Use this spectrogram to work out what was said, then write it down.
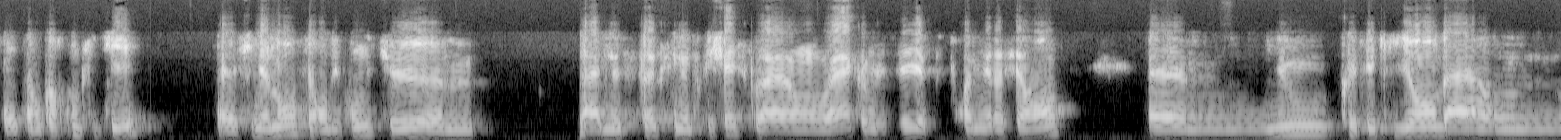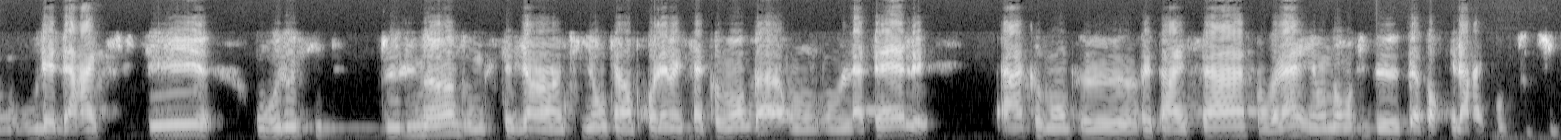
Ça a été encore compliqué. Euh, finalement, on s'est rendu compte que euh, bah, notre stock, c'est notre richesse, quoi. On- voilà, comme je disais, il y a plus de 3000 références. Euh, nous, côté client, bah, on, on voulait de la réactivité, on voulait aussi de l'humain, donc c'est-à-dire un client qui a un problème avec sa commande, bah, on, on l'appelle, ah comment on peut réparer ça, enfin voilà, et on a envie d'apporter la réponse tout de suite.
